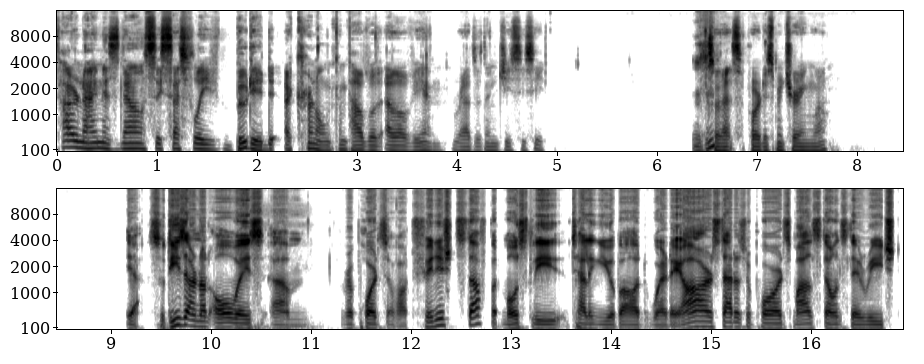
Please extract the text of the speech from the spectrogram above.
Power 9 has now successfully booted a kernel compiled with LLVM rather than GCC. Mm-hmm. So that support is maturing well. Yeah. So these are not always um, reports about finished stuff, but mostly telling you about where they are, status reports, milestones they reached,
